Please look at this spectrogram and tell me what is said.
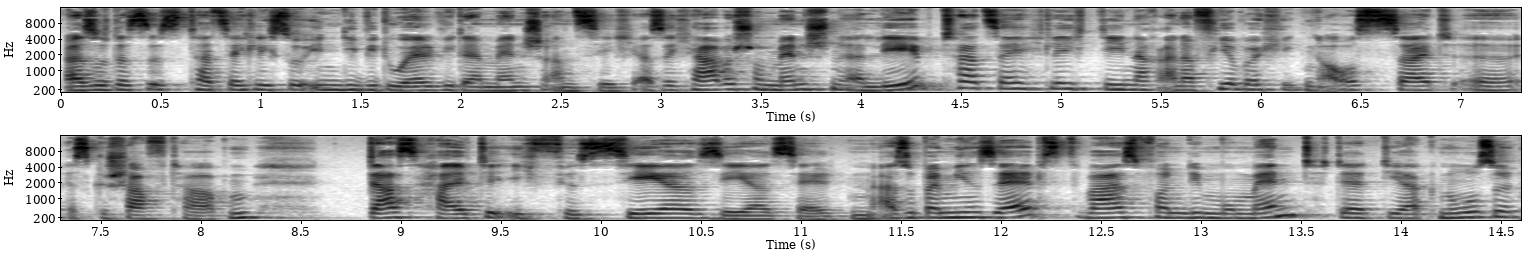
Also das ist tatsächlich so individuell wie der Mensch an sich. Also ich habe schon Menschen erlebt tatsächlich, die nach einer vierwöchigen Auszeit äh, es geschafft haben das halte ich für sehr, sehr selten. Also bei mir selbst war es von dem Moment der Diagnose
